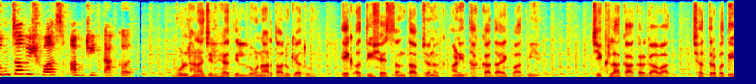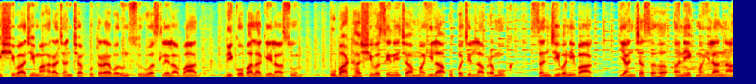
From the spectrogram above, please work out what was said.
तुमचा विश्वास आमची ताकद. बुलढाणा जिल्ह्यातील लोणार तालुक्यातून एक अतिशय संतापजनक आणि धक्कादायक बातमी आहे. चिखला काकर गावात छत्रपती शिवाजी महाराजांच्या पुतळ्यावरून सुरू असलेला वाद विकोपाला गेला असून उबाठा शिवसेनेच्या महिला उपजिल्हाप्रमुख संजीवनी वाघ यांच्यासह अनेक महिलांना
